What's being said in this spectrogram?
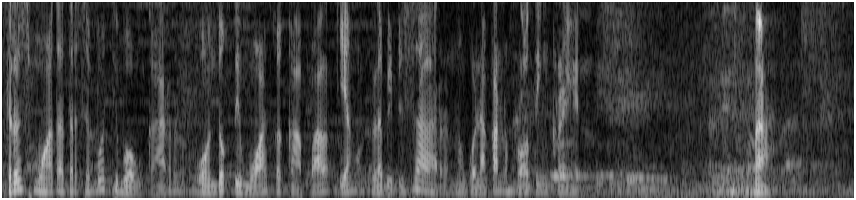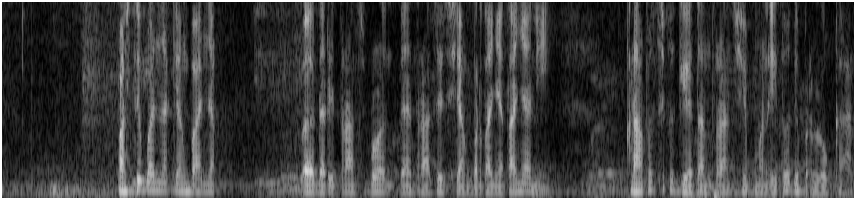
terus muatan tersebut dibongkar untuk dimuat ke kapal yang lebih besar menggunakan floating crane. Nah, pasti banyak yang banyak uh, dari transport dan transit yang bertanya-tanya nih, kenapa sih kegiatan transshipment itu diperlukan?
